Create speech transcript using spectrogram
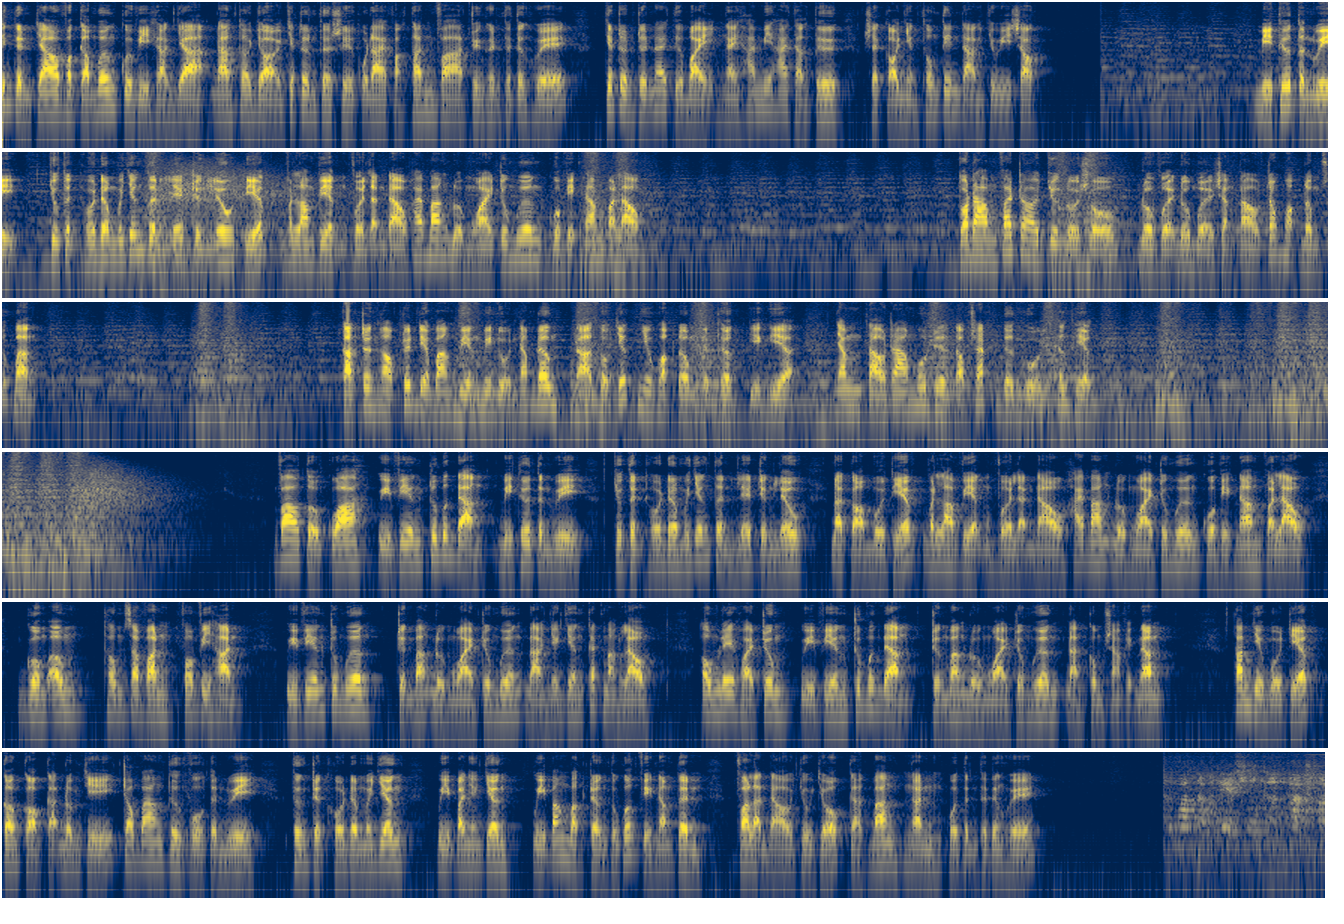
Xin kính chào và cảm ơn quý vị khán giả đang theo dõi chương trình thời sự của Đài Phát thanh và Truyền hình Thừa Thiên Huế. Chương trình trưa nay thứ bảy ngày 22 tháng 4 sẽ có những thông tin đáng chú ý sau. Bí thư tỉnh ủy, Chủ tịch Hội đồng nhân dân tỉnh Lê Trường Lưu tiếp và làm việc với lãnh đạo hai ban đối ngoại trung ương của Việt Nam và Lào. Tọa đàm vai trò chuyển đổi số đối với đổi mới sáng tạo trong hoạt động xuất bản. Các trường học trên địa bàn huyện miền núi Nam Đông đã tổ chức nhiều hoạt động thiết thực ý nghĩa nhằm tạo ra môi trường đọc sách gần gũi thân thiện. Vào tối qua, Ủy viên Trung ương Đảng, Bí thư tỉnh ủy, Chủ tịch Hội đồng nhân dân tỉnh Lê Trường Lưu đã có buổi tiếp và làm việc với lãnh đạo hai ban đối ngoại trung ương của Việt Nam và Lào, gồm ông Thông Sa Văn Phong Vi Hạnh, Ủy viên Trung ương, trưởng ban đối ngoại Trung ương Đảng Nhân dân Cách mạng Lào, ông Lê Hoài Trung, Ủy viên Trung ương Đảng, trưởng ban đối ngoại Trung ương Đảng Cộng sản Việt Nam. Tham dự buổi tiếp còn có các đồng chí trong ban thường vụ tỉnh ủy, thường trực Hội đồng nhân dân, Ủy ban nhân dân, Ủy ban Mặt trận Tổ quốc Việt Nam tỉnh và lãnh đạo chủ chốt các ban ngành của tỉnh Thừa Thiên Huế.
